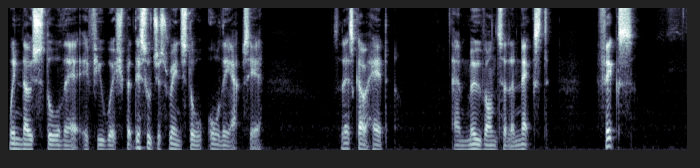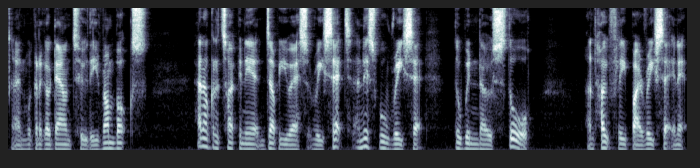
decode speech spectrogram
Windows Store there if you wish but this will just reinstall all the apps here so let's go ahead and move on to the next fix. And we're going to go down to the run box. And I'm going to type in here WS reset. And this will reset the Windows Store. And hopefully by resetting it,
